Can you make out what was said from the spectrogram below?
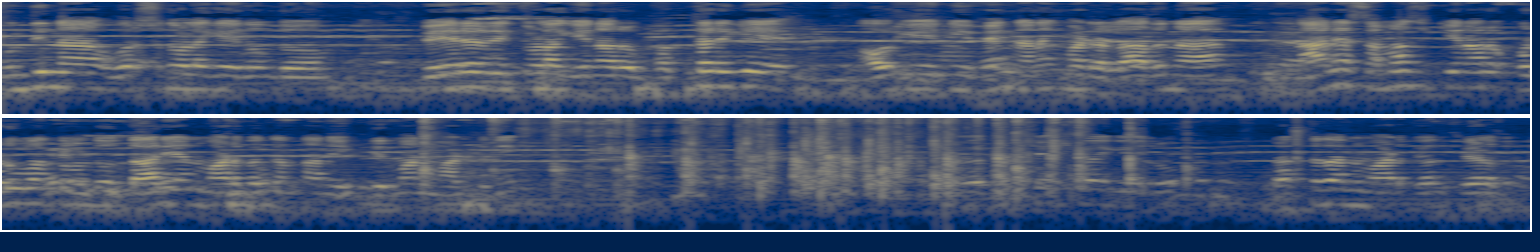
ಮುಂದಿನ ವರ್ಷದೊಳಗೆ ಇದೊಂದು ಬೇರೆ ರೀತಿಯೊಳಗೆ ಏನಾದ್ರು ಭಕ್ತರಿಗೆ ಅವ್ರಿಗೆ ನೀವು ಹೆಂಗ್ ನನಗ್ ಮಾಡ್ರಲ್ಲ, ಅದನ್ನ ನಾನೇ ಸಮಾಜಕ್ಕೆ ಏನಾದ್ರು ಕೊಡುವಂತ ಒಂದು ದಾರಿಯನ್ನು ಮಾಡ್ಬೇಕಂತ ನಾನು ಈಗ ತೀರ್ಮಾನ ಮಾಡ್ತೀನಿ. ವಿಶೇಷವಾಗಿ ಅವರು ರಕ್ತದಾನ ಮಾಡ್ತೀವಿ ಅಂತ ಹೇಳಿದ್ರು.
